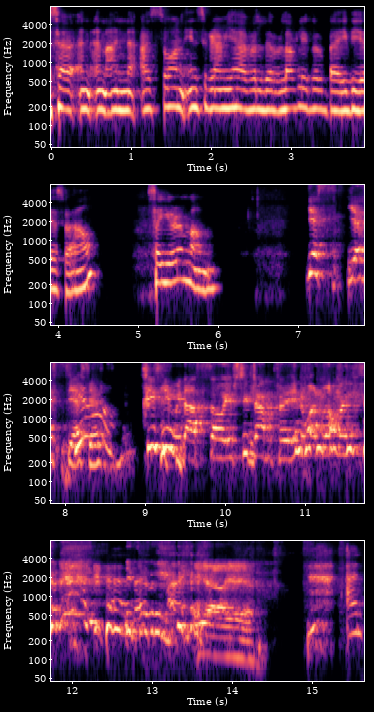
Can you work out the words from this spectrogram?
so and and I, I saw on instagram you have a lovely little baby as well so you're a mom Yes, yes, yes, yeah. yes. she's here with us, so if she jumps in one moment, yeah, yeah, yeah. And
